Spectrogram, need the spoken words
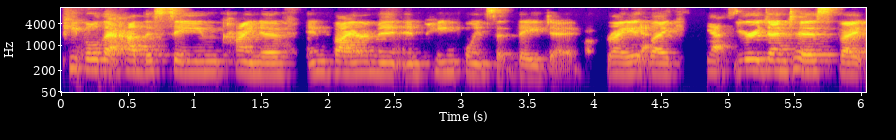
people that had the same kind of environment and pain points that they did right? Yes. like yes. you're a dentist but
